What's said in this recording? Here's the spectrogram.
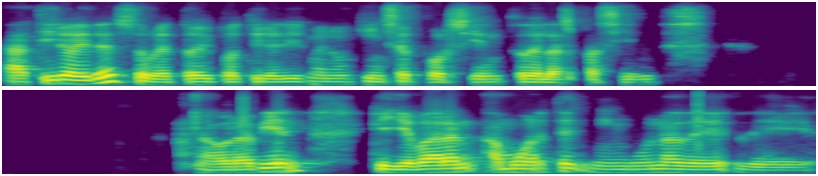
a tiroides, sobre todo hipotiroidismo en un 15% de las pacientes. Ahora bien, que llevaran a muerte, ninguna de,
